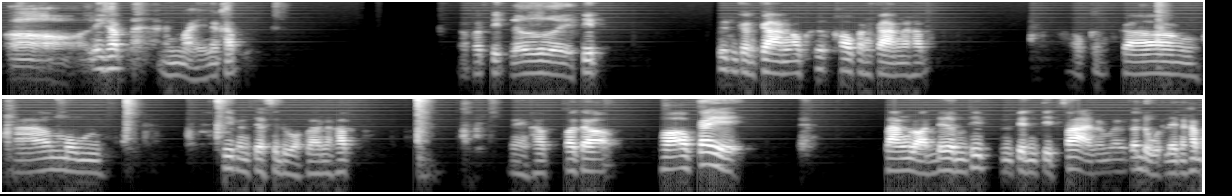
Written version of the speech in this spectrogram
อ๋อ นี่ครับ อันใหม่นะครับ แล้วก็ติดเลย ติด ขึ้นกลางๆ เอาเครื่องเข้ากลางๆนะครับ เอากลางๆ หามุมที่มันจะสะดวกแล้วนะครับนี่ครับ ก็จะพอเอาใกล้รางหลอดเดิมที่มันเป็นติดฝ้านะมันก็ดูดเลยนะครับ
